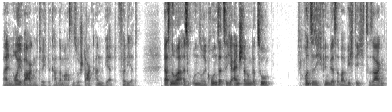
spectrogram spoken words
weil Neuwagen natürlich bekanntermaßen so stark an Wert verliert. Das nur mal also unsere grundsätzliche Einstellung dazu. Grundsätzlich finden wir es aber wichtig zu sagen,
